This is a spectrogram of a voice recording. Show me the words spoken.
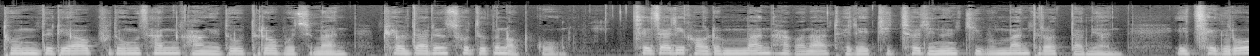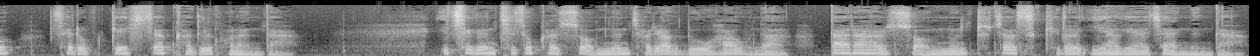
돈 들여 부동산 강의도 들어보지만 별다른 소득은 없고 제자리 걸음만 하거나 되레 뒤처지는 기분만 들었다면 이 책으로 새롭게 시작하길 권한다. 이 책은 지속할 수 없는 절약 노하우나 따라할 수 없는 투자 스킬을 이야기하지 않는다.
